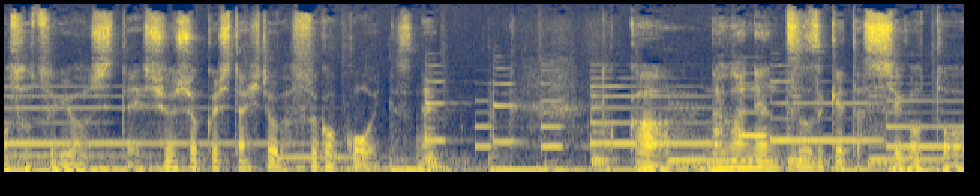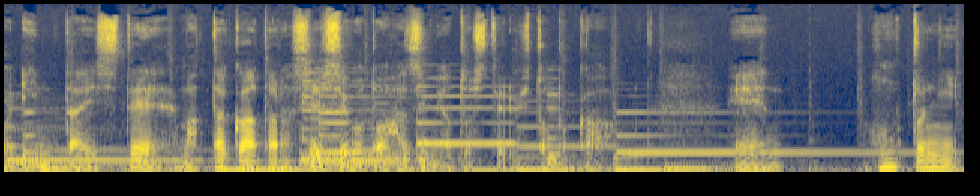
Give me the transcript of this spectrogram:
を卒業して就職した人がすごく多いんですね。とか長年続けた仕事を引退して全く新しい仕事を始めようとしてる人とか、えー、本当に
